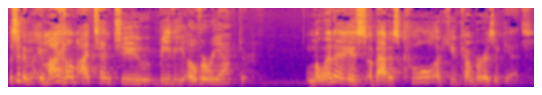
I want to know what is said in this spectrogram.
Listen, in my home, I tend to be the overreactor. Melina is about as cool a cucumber as it gets,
